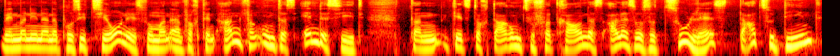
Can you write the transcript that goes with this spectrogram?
wenn man in einer Position ist, wo man einfach den Anfang und das Ende sieht, dann geht es doch darum zu vertrauen, dass alles, was er zulässt, dazu dient,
